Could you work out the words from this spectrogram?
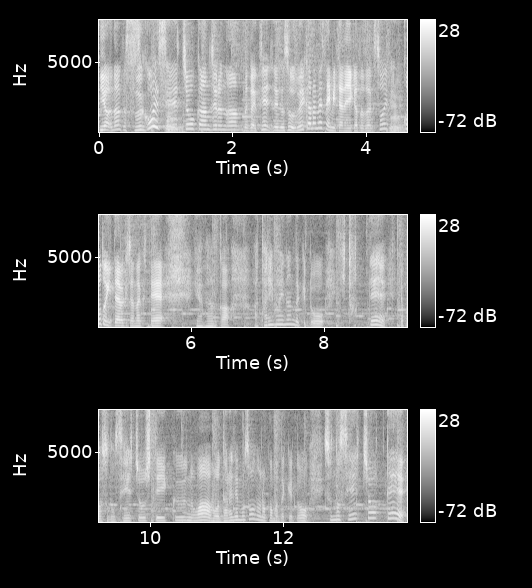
いやなんかすごい成長感じるな,、なんかぜなんかそう上から目線みたいな言い方だそういうことを言いたいわけじゃなくて、いやなんか当たり前なんだけど人ってやっぱその成長していくのはもう誰でもそうなのかもだけどその成長って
